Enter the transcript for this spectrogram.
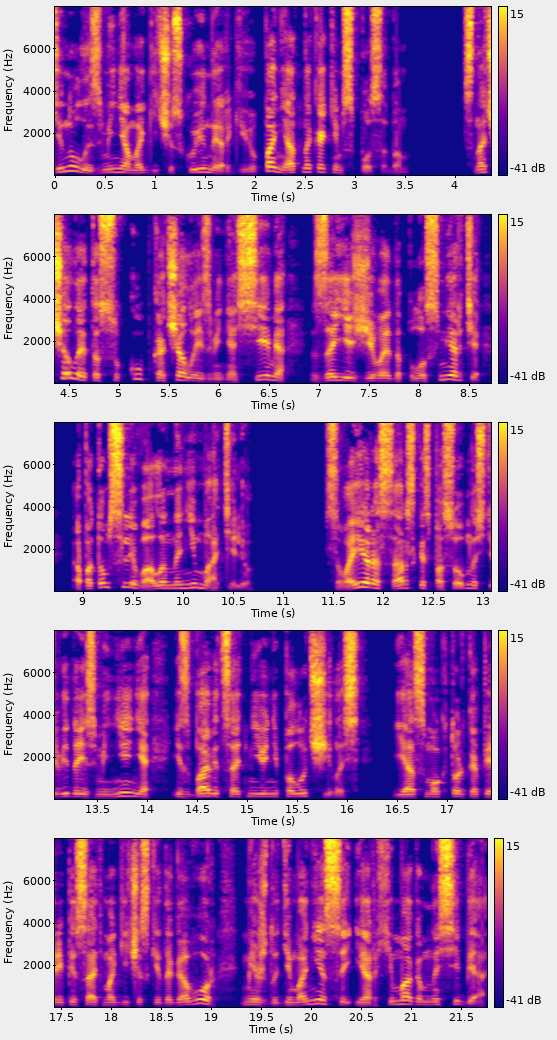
тянул из меня магическую энергию, понятно каким способом. Сначала эта суккуб качала из меня семя, заезживая до полусмерти, а потом сливала нанимателю. Своей рассарской способностью видоизменения избавиться от нее не получилось – я смог только переписать магический договор между Демонессой и Архимагом на себя,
